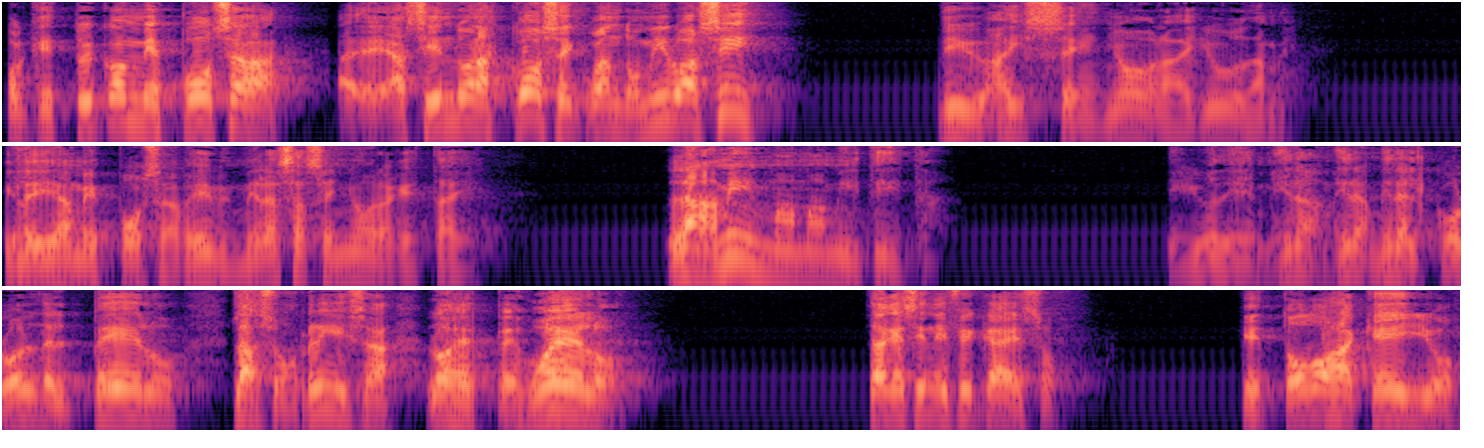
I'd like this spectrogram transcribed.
porque estoy con mi esposa eh, haciendo unas cosas y cuando miro así, digo, ay Señor, ayúdame. Y le dije a mi esposa, baby, mira esa señora que está ahí. La misma mamitita. Y yo dije, mira, mira, mira el color del pelo, la sonrisa, los espejuelos. ¿Sabe qué significa eso? Que todos aquellos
